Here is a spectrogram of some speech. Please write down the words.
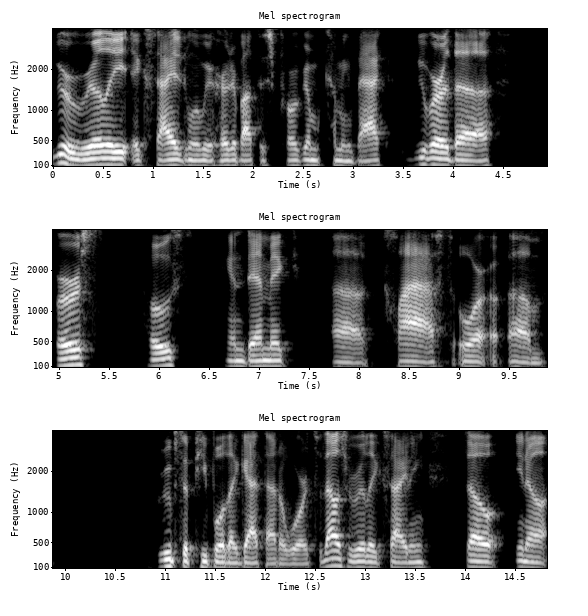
we were really excited when we heard about this program coming back. We were the first post-pandemic uh, class or um, groups of people that got that award. So that was really exciting. So you know,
